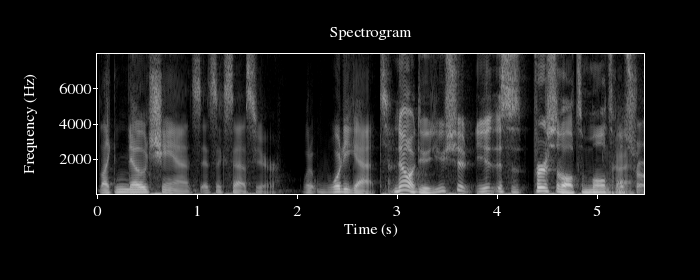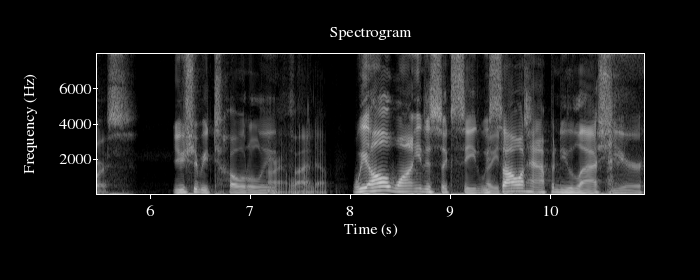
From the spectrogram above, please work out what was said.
like no chance at success here. What, what do you got? No, dude, you should. You, this is first of all, it's a multiple Okay. choice. You should be totally All right, we'll fine. find out. We all want you to succeed. We No, you saw what happened to you last year.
